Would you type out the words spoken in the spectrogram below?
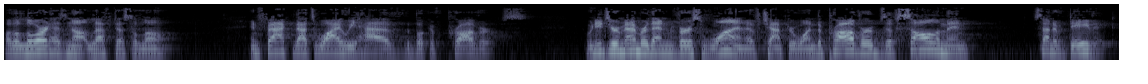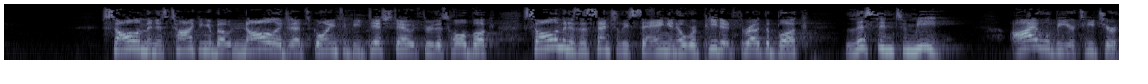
Well, the Lord has not left us alone. In fact, that's why we have the book of Proverbs. We need to remember then verse 1 of chapter 1, the Proverbs of Solomon, son of David. Solomon is talking about knowledge that's going to be dished out through this whole book. Solomon is essentially saying, and he'll repeat it throughout the book, listen to me. I will be your teacher.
